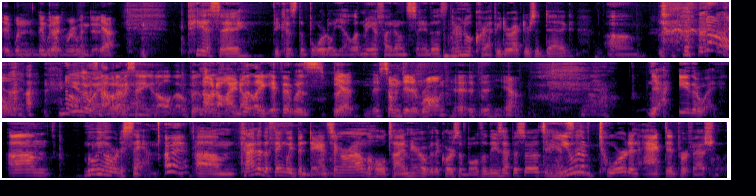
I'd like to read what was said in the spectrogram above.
It wouldn't have it been would have ruined it. Yeah, PSA, because the board will yell at me if I don't say this. There are no crappy directors at DAG. Um, No, no, Either that's way, not what I was on. saying at all, though. But No, like, no, I know. But like, if it was, but, yeah. If someone did it wrong, uh, uh, yeah. yeah, either way. Um, moving over to Sam. Okay. Um, kind of the thing we've been dancing around the whole time here over the course of both of these episodes. You have toured and acted professionally.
